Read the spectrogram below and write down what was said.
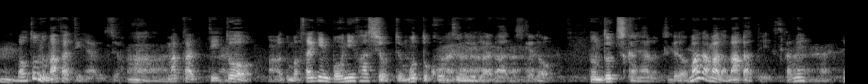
うんほとんどマカティにあるんですよ。ああマカティと、あとまあ最近ボニファシオってもっと高級なエリアがあるんですけど、どっちかにあるんですけど、うんまだまだマカティですかね。はいはいえ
